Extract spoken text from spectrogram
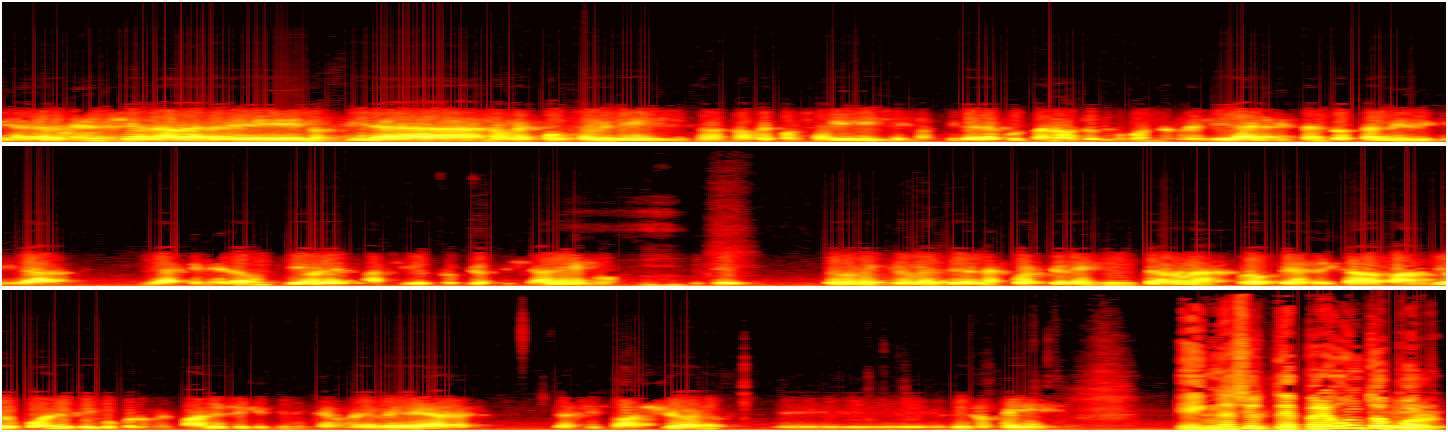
que hacer mención, a ver, eh, nos tira, nos responsabiliza, nos, responsabiliza y nos tira la culpa a nosotros cuando en realidad el que está en total debilidad y ha generado un quiebre ha sido el propio oficialismo. yo no me quiero meter en las cuestiones internas propias de cada partido político, pero me parece que tienen que rever la situación eh, de ellos mismos. Ignacio, te pregunto por,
